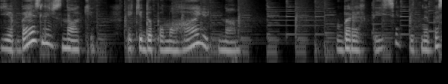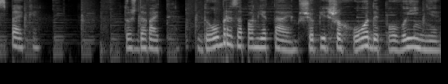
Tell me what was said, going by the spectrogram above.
Є безліч знаків, які допомагають нам вберегтися від небезпеки. Тож давайте добре запам'ятаємо, що пішоходи повинні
